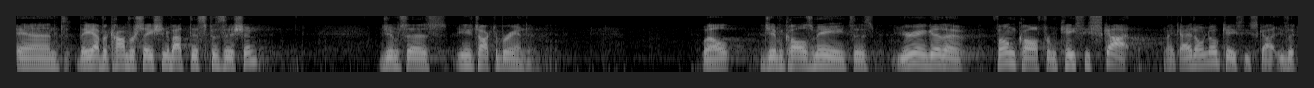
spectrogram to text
And they have a conversation about this position. Jim says, You need to talk to Brandon. Well, Jim calls me and says, You're going to get a phone call from Casey Scott. like, I don't know Casey Scott. He's like,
